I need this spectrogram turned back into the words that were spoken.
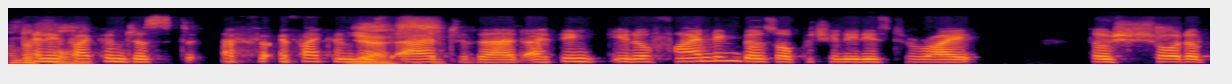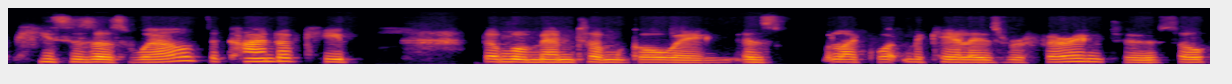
Wonderful. And if I can just, if I can yes. just add to that, I think you know finding those opportunities to write those shorter pieces as well to kind of keep the momentum going is like what Mikaela is referring to. So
